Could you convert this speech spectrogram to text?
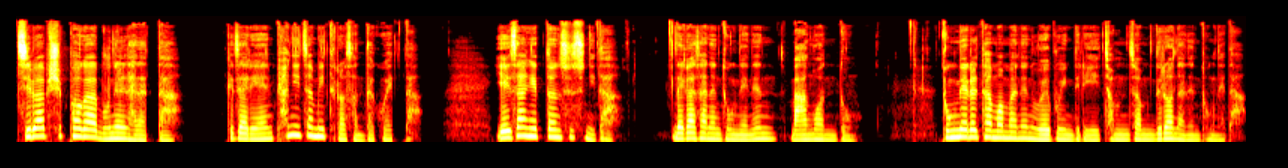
집 앞 슈퍼가 문을 닫았다. 그 자리엔 편의점이 들어선다고 했다. 예상했던 수순이다. 내가 사는 동네는 망원동. 동네를 탐험하는 외부인들이 점점 늘어나는 동네다.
